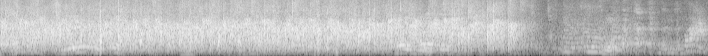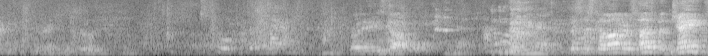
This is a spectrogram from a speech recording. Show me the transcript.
Praise God. This is Calandra's husband, James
